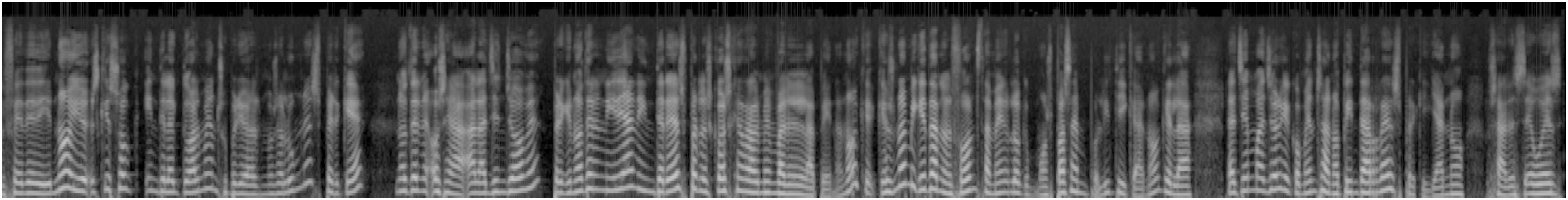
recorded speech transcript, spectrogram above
el fet de dir no, jo és que sóc intel·lectualment superior als meus alumnes perquè no tenen, o sea, a la gent jove perquè no tenen ni idea ni interès per les coses que realment valen la pena, no? Que, que és una miqueta en el fons també el que ens passa en política, no? Que la, la gent major que comença a no pintar res perquè ja no, o sea, les seues,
